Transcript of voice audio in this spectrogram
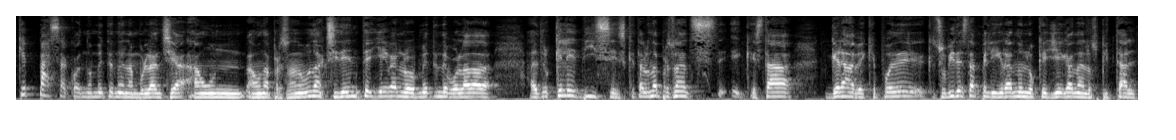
¿qué pasa cuando meten en la ambulancia a, un, a una persona? Un accidente, llevan, lo meten de volada adentro. ¿Qué le dices? ¿Qué tal una persona eh, que está grave, que puede, que su vida está peligrando en lo que llegan al hospital?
